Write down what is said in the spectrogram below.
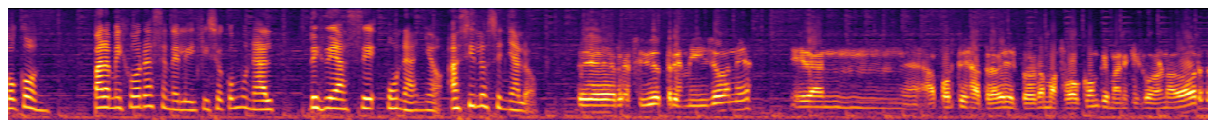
FOCON, para mejoras en el edificio comunal desde hace un año. Así lo señaló. Se recibió 3 millones, eran eh, aportes a través del programa FOCON que maneja el gobernador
